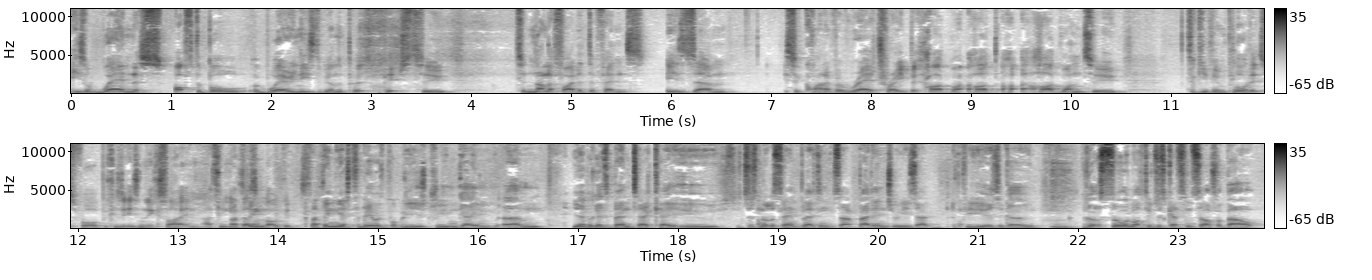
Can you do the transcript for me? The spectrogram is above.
his awareness off the ball of where he needs to be on the pitch to to nullify the defence is um, it's a kind of a rare trait, but hard hard a hard one to to give him plaudits for because it isn't exciting. I think he I does think, a lot of good stuff. I think yesterday was probably his dream game. Um, you're up against Benteke, who's just not the same player since that bad injury he's had a few years ago. Mm. You've got Sorloth who just gets himself about.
